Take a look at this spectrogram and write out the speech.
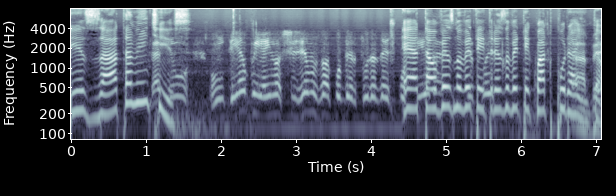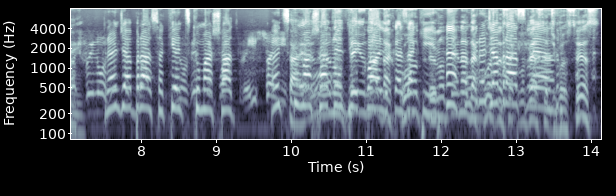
Exatamente Ficaste isso. Um, um tempo e aí nós fizemos uma cobertura da É, talvez 93, 94 por aí, Ah, então. bem. Grande abraço aqui antes que o Machado, 94, é isso aí. antes que Tá, o eu- Machado nada cólicas contra- aqui. Eu não tenho nada um grande contra abraço, essa conversa Leandro. de vocês.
